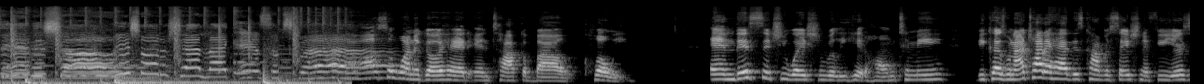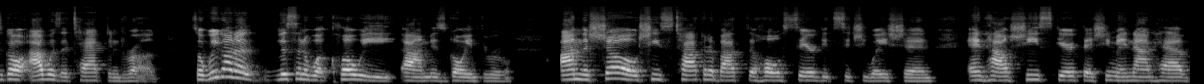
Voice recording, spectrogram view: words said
TV Show. Be sure to share, like, and subscribe. I also want to go ahead and talk about Khloe. And this situation really hit home to me because when I tried to have this conversation a few years ago, I was attacked and drugged. So we're gonna listen to what Khloe um, is going through. On the show, she's talking about the whole surrogate situation and how she's scared that she may not have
